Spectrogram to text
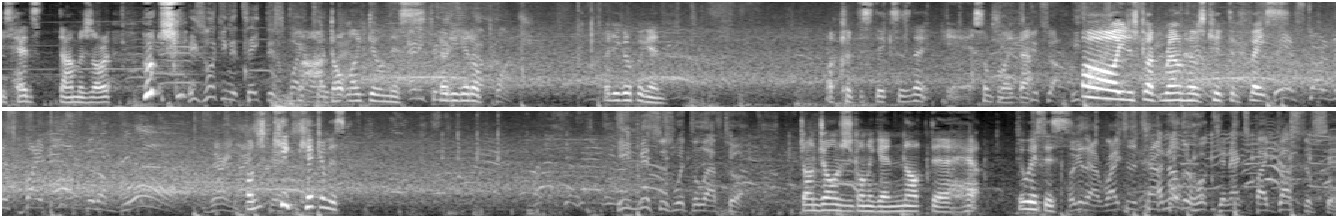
His head's damaged already. He's looking to take this fight oh, I don't like doing this. How do you get up? How do you get up again? I'll click the sticks, isn't it? Yeah, something like that. Oh, you just got roundhouse kicked in the face. I'll just keep kicking this. He misses with the left hook. Jon Jones is gonna get knocked the hell. Who is this? Look at that, right to the temple. Another hook connects by Gustafsson.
